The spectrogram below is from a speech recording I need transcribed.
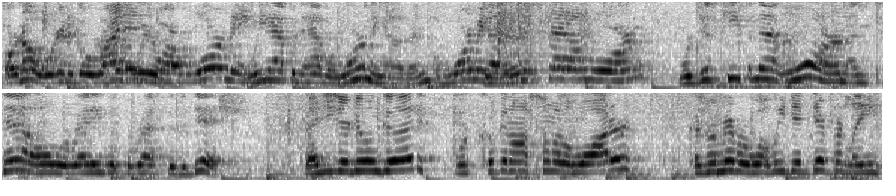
or no, we're gonna go right we into were- our warming. We happen to have a warming oven. a warming here. oven just set on warm. We're just keeping that warm until we're ready with the rest of the dish. Veggies are doing good. We're cooking off some of the water. Because remember, what we did differently,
